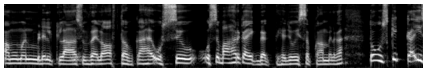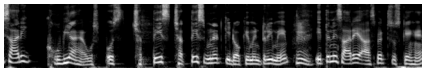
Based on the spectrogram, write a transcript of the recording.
अमूमन मिडिल क्लास वेल ऑफ़ तबका है, उससे उससे बाहर का एक व्यक्ति है जो इस सब काम में लगा। तो उसकी कई सारी खूबियाँ हैं उस उस छत्तीस छत्तीस मिनट की डॉक्यूमेंट्री में हम्म। इतने सारे एस्पेक्ट्स उसके हैं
